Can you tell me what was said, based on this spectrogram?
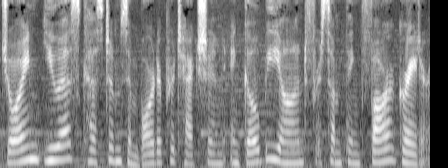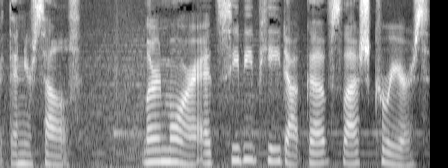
Join U.S. Customs and Border Protection and go beyond for something far greater than yourself. Learn more at cbp.gov/careers.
